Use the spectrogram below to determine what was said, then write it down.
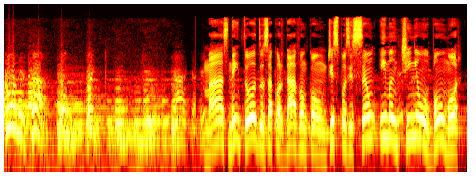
Começar. Um, dois. Mas nem todos acordavam com disposição e mantinham o bom humor.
